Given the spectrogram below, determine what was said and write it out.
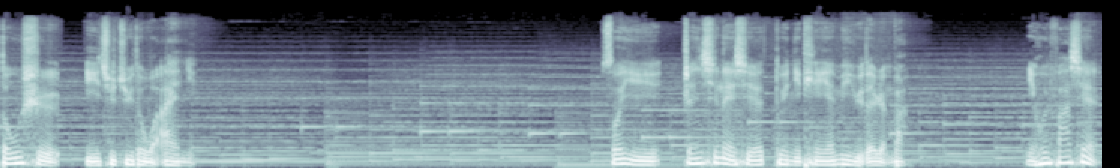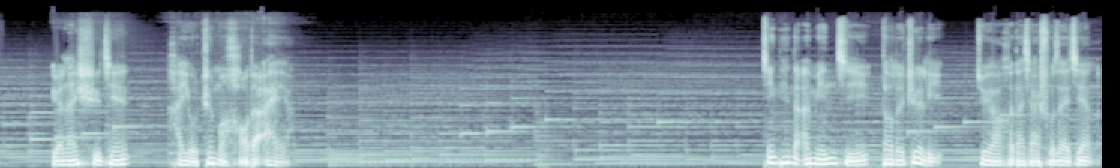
都是一句句的“我爱你”。所以，珍惜那些对你甜言蜜语的人吧，你会发现，原来世间还有这么好的爱呀。今天的安眠集到了这里，就要和大家说再见了。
